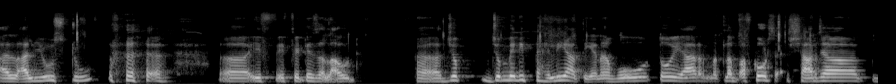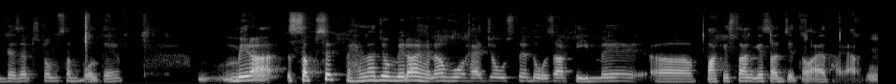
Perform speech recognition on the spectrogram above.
I use to if if it is allowed जो जो मेरी पहली आती है ना, वो तो यार मतलब of course Sharjah desert storm सब बोलते हैं। मेरा सबसे पहला जो मेरा है ना वो है जो उसने 2003 में आ, पाकिस्तान के साथ जितवाया था यार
